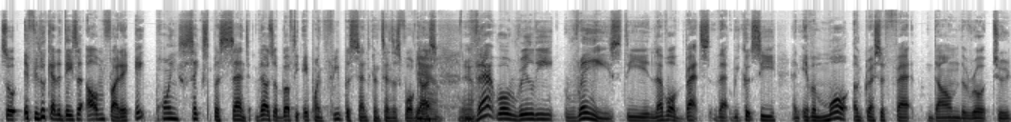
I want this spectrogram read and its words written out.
So, if you look at the data out on Friday, 8.6%, that was above the 8.3% consensus forecast. Yeah, yeah. That will really raise the level of bets that we could see an even more aggressive Fed down the road to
